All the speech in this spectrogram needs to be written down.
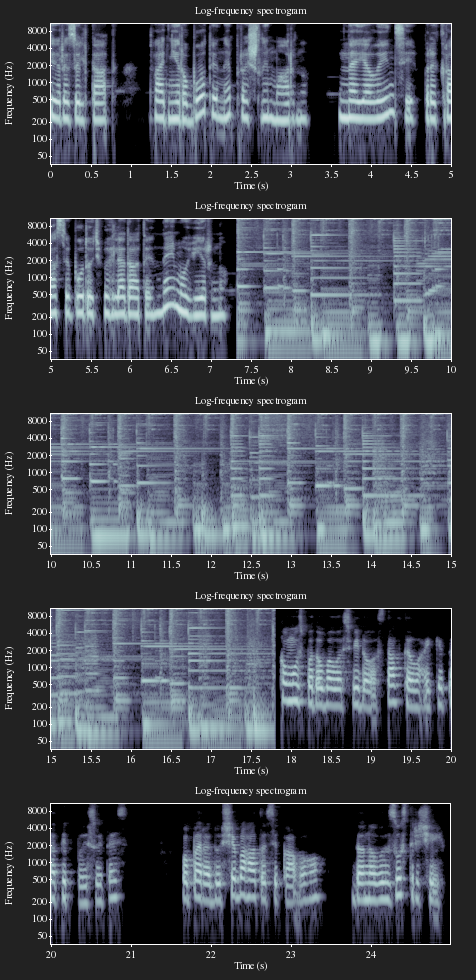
Ось і результат. Два дні роботи не пройшли марно. На ялинці прикраси будуть виглядати неймовірно. Кому сподобалось відео, ставте лайки та підписуйтесь. Попереду ще багато цікавого. До нових зустрічей!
